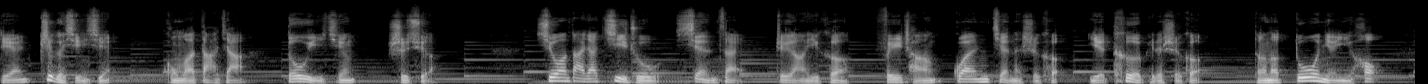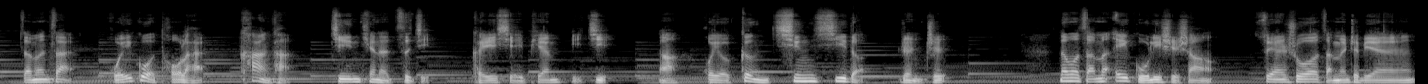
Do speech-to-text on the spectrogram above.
连这个信心，恐怕大家都已经失去了。希望大家记住现在这样一个非常关键的时刻，也特别的时刻。等到多年以后。咱们再回过头来看看今天的自己，可以写一篇笔记啊，会有更清晰的认知。那么，咱们 A 股历史上，虽然说咱们这边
